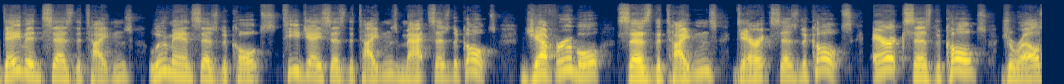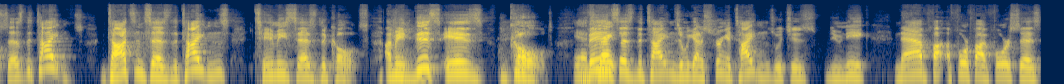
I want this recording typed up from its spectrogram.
David says the Titans. Lou Man says the Colts. TJ says the Titans. Matt says the Colts. Jeff Rubel says the Titans. Derek says the Colts. Eric says the Colts. Jarrell says the Titans. Dotson says the Titans. Timmy says the Colts. I mean, this is gold. Yeah, Van great. says the Titans, and we got a string of Titans, which is unique. Nav four five four says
